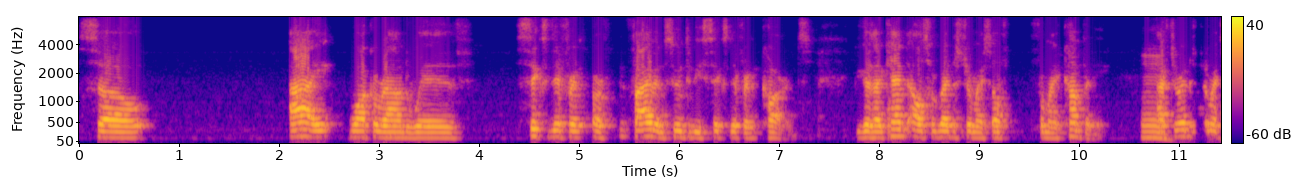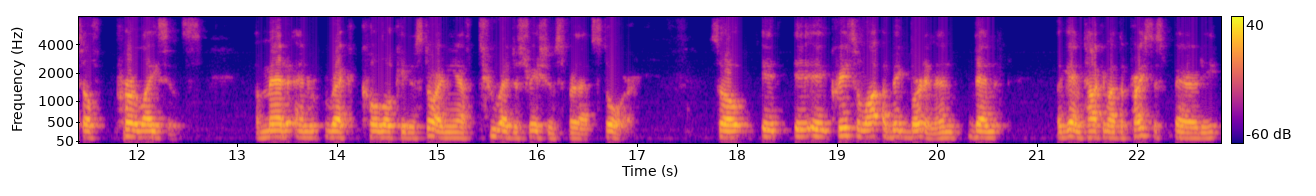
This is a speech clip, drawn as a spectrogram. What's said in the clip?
So I walk around with six different or five and soon to be six different cards because I can't also register myself for my company. Mm. I have to register myself per license. A med and rec co-located store, and you have two registrations for that store. So it, it, it creates a lot a big burden. And then again, talking about the price disparity,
